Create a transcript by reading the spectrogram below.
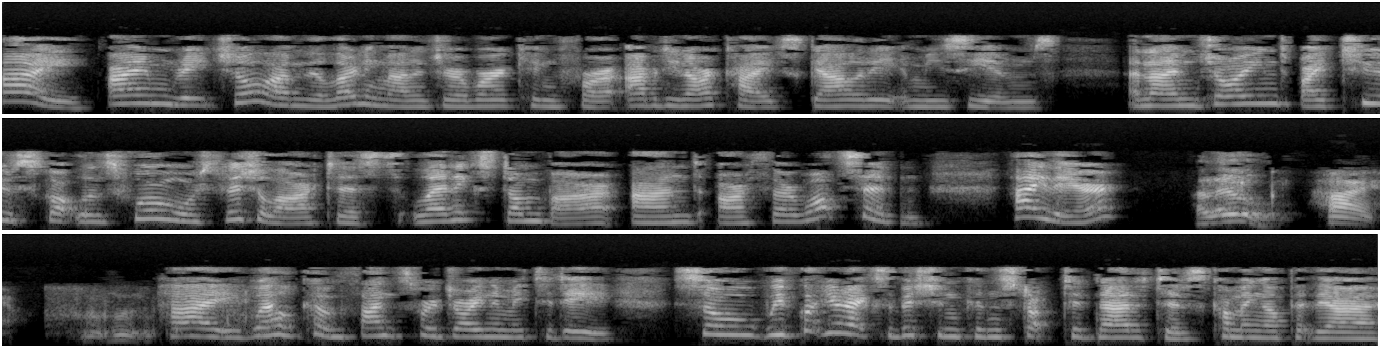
Hi, I'm Rachel. I'm the Learning Manager working for Aberdeen Archives, Gallery and Museums, and I'm joined by two of Scotland's foremost visual artists, Lennox Dunbar and Arthur Watson. Hi there. Hello. Hi. Hi, welcome. Thanks for joining me today. So we've got your exhibition Constructed Narratives coming up at the uh,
